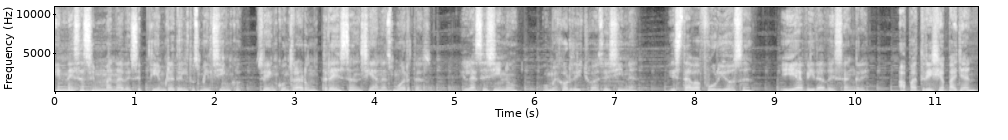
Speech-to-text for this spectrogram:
En esa semana de septiembre del 2005 se encontraron tres ancianas muertas. El asesino o mejor dicho, asesina, estaba furiosa y ávida de sangre. A Patricia Payán,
